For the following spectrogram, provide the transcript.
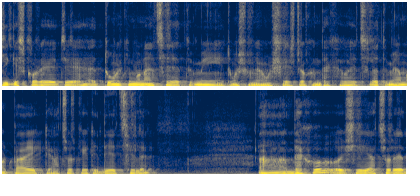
জিজ্ঞেস করে যে, তোমার কি মনে আছে তুমি, তোমার সঙ্গে আমার শেষ যখন দেখা হয়েছিল, তুমি আমার পায়ে একটি আচর কেটে দিয়েছিলে? দেখো সেই আচরের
